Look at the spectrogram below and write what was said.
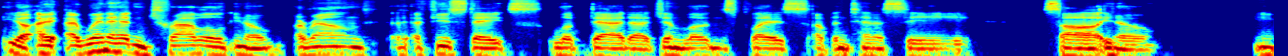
you know I, I went ahead and traveled you know around a, a few states looked at uh, Jim Loden's place up in Tennessee saw you know you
